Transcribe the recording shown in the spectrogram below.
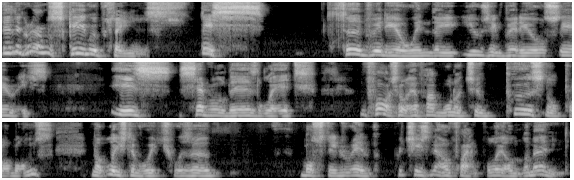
In the grand scheme of things, this third video in the Using Video series is several days late. Unfortunately, I've had one or two personal problems, not least of which was a busted rib, which is now thankfully on the mend.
